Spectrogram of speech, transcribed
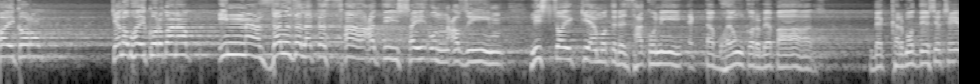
ভয় করো কেন ভয় করবা না? ইন্না আযীম। নিশ্চয় কিয়ামতের ঝাঁকুনি একটা ভয়ঙ্কর ব্যাপার। ব্যাখ্যার মধ্যে এসেছে,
